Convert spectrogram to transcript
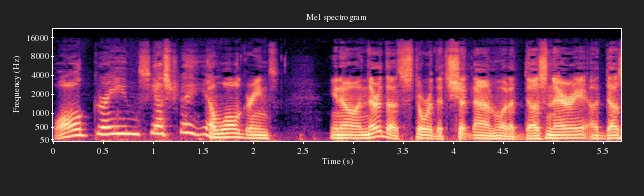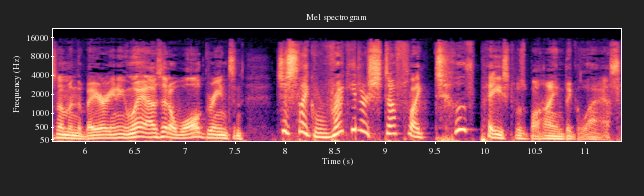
Walgreens yesterday. Yeah, Walgreens. You know, and they're the store that shut down. What a dozen area, a dozen of them in the Bay Area. Anyway, I was at a Walgreens and just like regular stuff like toothpaste was behind the glass.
